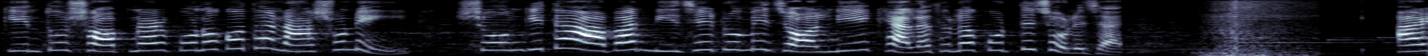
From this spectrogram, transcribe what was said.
কিন্তু স্বপ্নার কোনো কথা না শুনেই সঙ্গীতা আবার নিজের রুমে জল নিয়ে খেলাধুলা করতে চলে যায়। আর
